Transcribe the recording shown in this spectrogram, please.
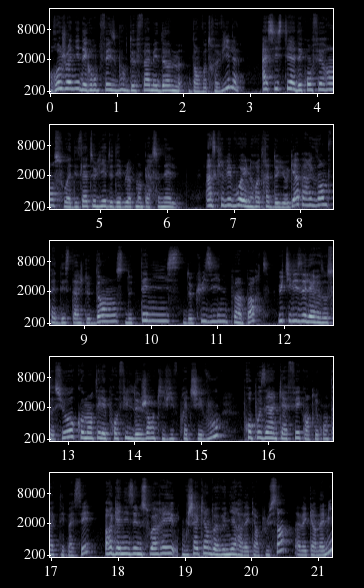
Rejoignez des groupes Facebook de femmes et d'hommes dans votre ville. Assistez à des conférences ou à des ateliers de développement personnel Inscrivez-vous à une retraite de yoga par exemple, faites des stages de danse, de tennis, de cuisine, peu importe. Utilisez les réseaux sociaux, commentez les profils de gens qui vivent près de chez vous, proposez un café quand le contact est passé, organisez une soirée où chacun doit venir avec un plus un, avec un ami.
